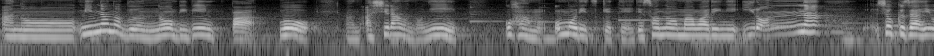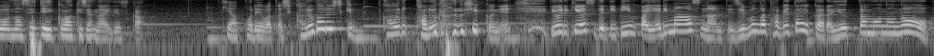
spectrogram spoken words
あのみんなの分のビビンパをあのあしらうのにご飯を盛り付けてでその周りにいろんな食材を乗せていくわけじゃないですか。いやこれ私軽々しく軽々しくね 料理教室でビビンパやりますなんて自分が食べたいから言ったものの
